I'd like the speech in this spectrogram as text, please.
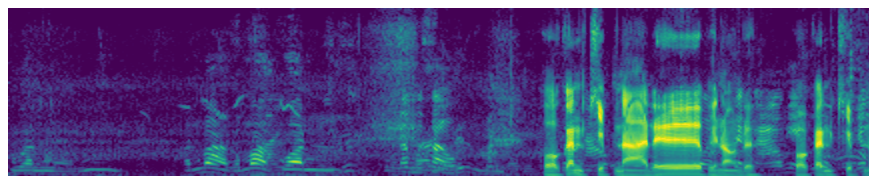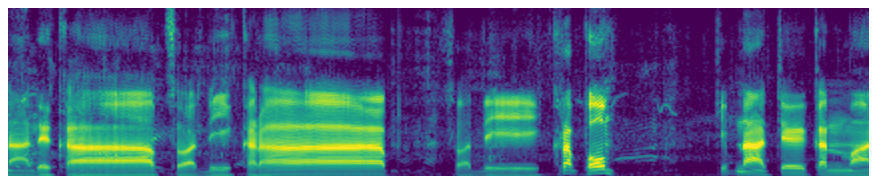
ควรน่ะอันมากก็มากกว่าตั้งมือเสาพอกันคลิปหน้าเด้อพี่น้องเด้อพอกันคลิปหน้าเด้อครับ สวัสดีครับ สวัสดีครับผม คลิปหน้าเจอกันใหม่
